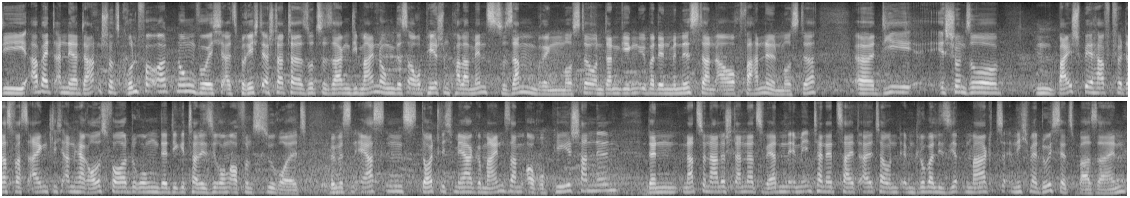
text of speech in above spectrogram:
Die Arbeit an der Datenschutzgrundverordnung, wo ich als Berichterstatter sozusagen die Meinungen des Europäischen Parlaments zusammenbringen musste und dann gegenüber den Ministern auch verhandeln musste, äh, die ist schon so beispielhaft für das, was eigentlich an Herausforderungen der Digitalisierung auf uns zurollt. Wir müssen erstens deutlich mehr gemeinsam europäisch handeln, denn nationale Standards werden im Internetzeitalter und im globalisierten Markt nicht mehr durchsetzbar sein.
